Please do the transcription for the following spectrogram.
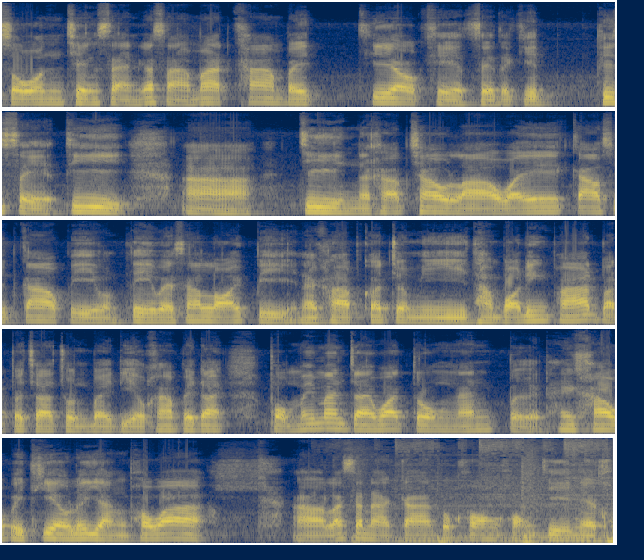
โซนเชียงแสนก็สามารถข้ามไป เที่ยวเขตเศรษฐกิจพิเศษที่จีนนะครับเช่าลาวไว้ 99 ปี ผมตีไว้สักร้อยปีนะครับ ก็จะมีทำ boarding pass บัตรประชาชนใบเดียวข้ามไปได้ ผมไม่มั่นใจว่าตรงนั้นเปิดให้เข้าไปเที่ยวหรือยัง เพราะว่าลักษณะการปกครองของจีนเนี่ยโค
